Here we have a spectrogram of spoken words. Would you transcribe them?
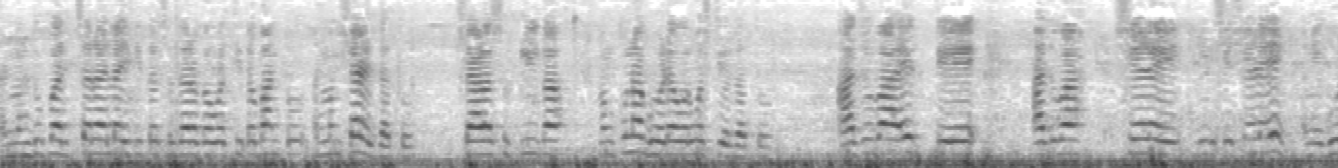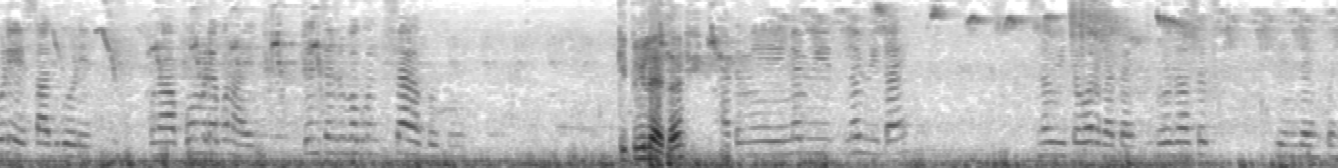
आणि मग दुपारी चरायला आहे तिथं जरा गवत तिथं बांधतो आणि मग शाळेत जातो. शाळा सुटली का मग पुन्हा घोड्यावर वस्तीवर जातो. आजोबा आहेत ते आजोबा शेळ दीडशे शेळे आहे आणि घोडे आहे सात घोडे पुन्हा कोंबड्या पण आहेत. त्यांच्याच बघून शाळा करतो मी. कितवीला आहे आता? आता मी नववी नववीत आहे. नववीच्या वर्गात आहे. रोज असंच येऊन जाईन पण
